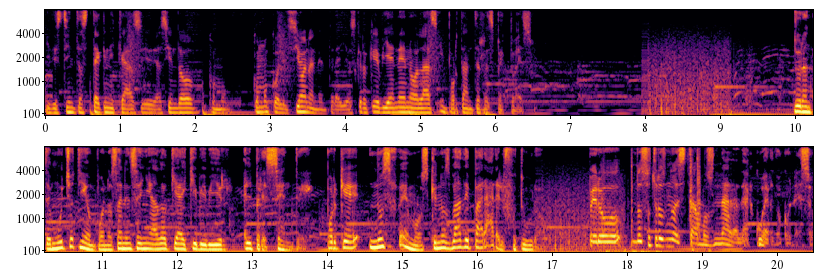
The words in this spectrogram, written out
y distintas técnicas y haciendo como cómo colisionan entre ellas. Creo que vienen olas importantes respecto a eso. Durante mucho tiempo nos han enseñado que hay que vivir el presente, porque no sabemos qué nos va a deparar el futuro. Pero nosotros no estamos nada de acuerdo con eso.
